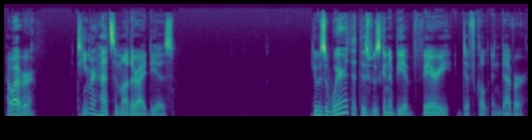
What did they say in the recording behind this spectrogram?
However, Timur had some other ideas. He was aware that this was going to be a very difficult endeavor.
